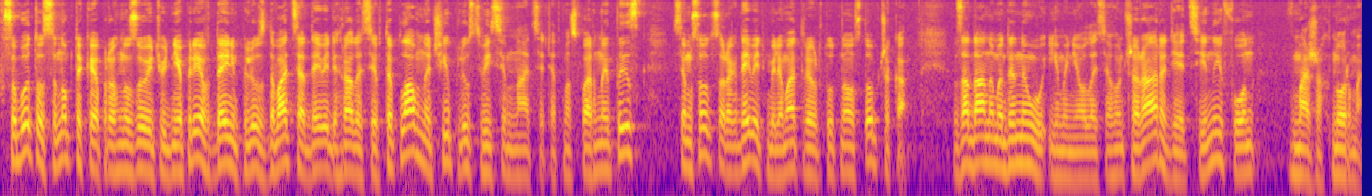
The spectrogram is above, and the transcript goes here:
В суботу синоптики прогнозують у Дніпрі в день плюс 29 градусів тепла, вночі плюс 18. Атмосферний тиск 749 міліметрів ртутного стопчика. За даними ДНУ імені Олеся Гончара, радіаційний фон в межах норми.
